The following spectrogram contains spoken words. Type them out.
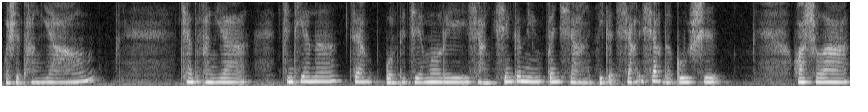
我是唐瑶。亲爱的朋友，今天呢，在我们的节目里，想先跟您分享一个小小的故事。话说啊，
